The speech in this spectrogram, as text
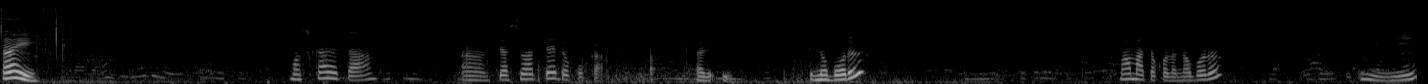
はい。もう疲れたうん、じゃあ座って、どこか。あれ、い登る ママところ登る？いい？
